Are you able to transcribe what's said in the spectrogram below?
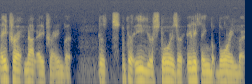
a train not a train but the super e your stories are anything but boring but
